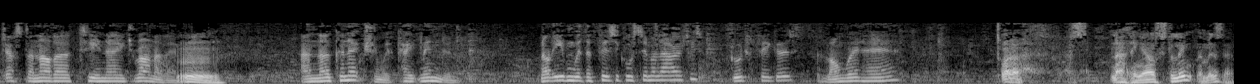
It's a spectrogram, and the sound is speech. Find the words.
just another teenage runner then? Hmm. And no connection with Kate Minden? Not even with the physical similarities? Good figures, the long red hair? Well, there's nothing else to link them, is there?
